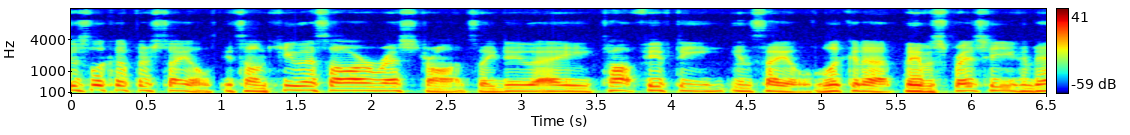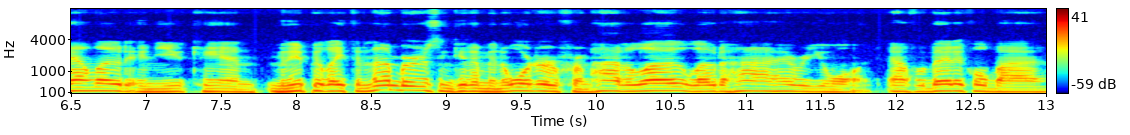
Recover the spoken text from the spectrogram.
Just look up their sales. It's on QSR restaurants. They do a top 50 in sales. Look it up. They have a spreadsheet you can download and you can manipulate the numbers and get them in order from high to low, low to high, however you want. Alphabetical by,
